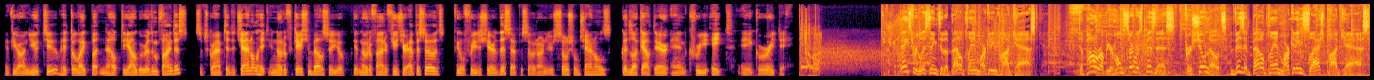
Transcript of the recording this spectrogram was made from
If you're on YouTube, hit the like button to help the algorithm find us. Subscribe to the channel, hit your notification bell so you'll get notified of future episodes. Feel free to share this episode on your social channels. Good luck out there and create a great day. Thanks for listening to the Battle Plan Marketing Podcast. To power up your home service business, for show notes, visit Battle Plan Marketing slash podcast.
